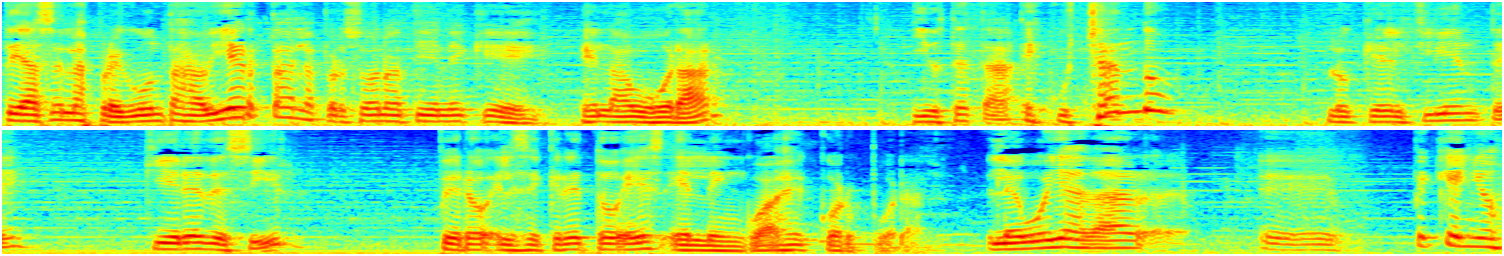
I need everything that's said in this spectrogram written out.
Te hacen las preguntas abiertas, la persona tiene que elaborar y usted está escuchando lo que el cliente quiere decir, pero el secreto es el lenguaje corporal. Le voy a dar eh, pequeños,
